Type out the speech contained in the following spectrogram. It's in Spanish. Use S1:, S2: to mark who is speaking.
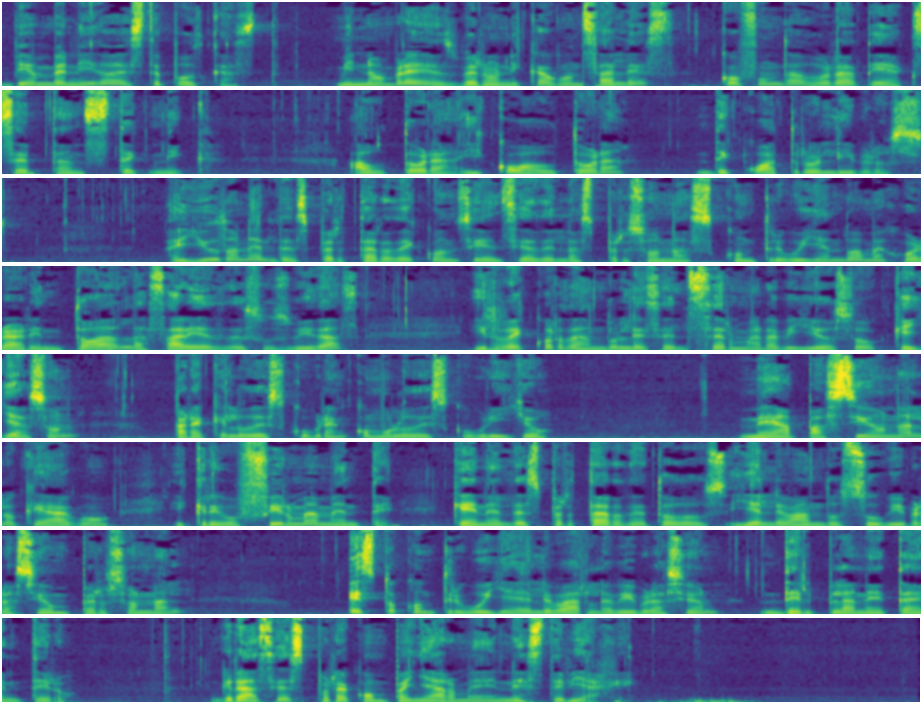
S1: Bienvenido a este podcast. Mi nombre es Verónica González, cofundadora de Acceptance Technique, autora y coautora de cuatro libros. Ayudo en el despertar de conciencia de las personas contribuyendo a mejorar en todas las áreas de sus vidas y recordándoles el ser maravilloso que ya son para que lo descubran como lo descubrí yo. Me apasiona lo que hago y creo firmemente que en el despertar de todos y elevando su vibración personal, esto contribuye a elevar la vibración del planeta entero. Gracias por acompañarme en este viaje.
